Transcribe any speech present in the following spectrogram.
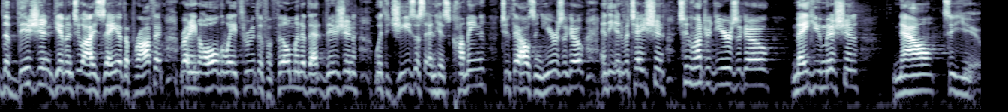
the vision given to Isaiah the prophet, running all the way through the fulfillment of that vision with Jesus and his coming 2,000 years ago, and the invitation 200 years ago, Mayhew Mission, now to you.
